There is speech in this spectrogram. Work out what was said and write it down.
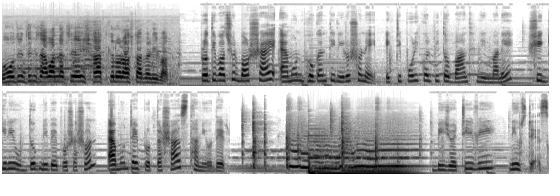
বহুদিন থেকে যাবার লাগছে, এই সাত কিলো রাস্তা বেড়িবার। প্রতি বছর বর্ষায় এমন ভোগান্তি নিরসনে একটি পরিকল্পিত বাঁধ নির্মাণে শিগগিরই উদ্যোগ নেবে প্রশাসন, এমনটাই প্রত্যাশা স্থানীয়দের। Vijay TV, news desk.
